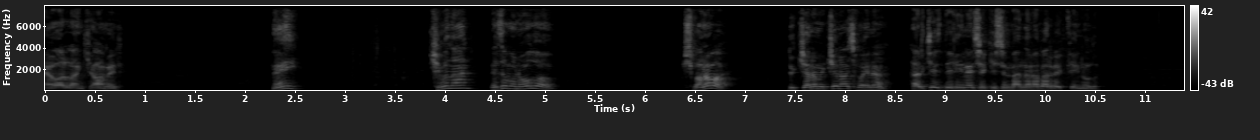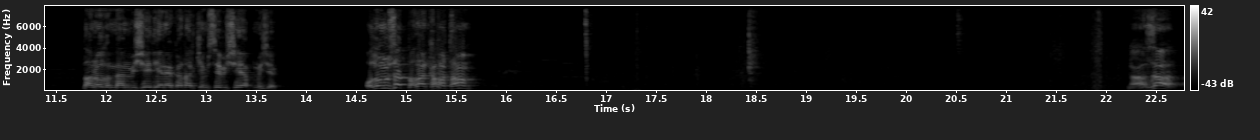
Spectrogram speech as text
Ne var lan Kamil? Ne? Kimi lan? Ne zaman oğlum? Şş bana bak. Dükkanı mükkanı açmayın ha. Herkes deliğine çekilsin benden haber bekleyin oğlum. Lan oğlum ben bir şey diyene kadar kimse bir şey yapmayacak. Oğlum uzatma lan kapat tamam. Nazan.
